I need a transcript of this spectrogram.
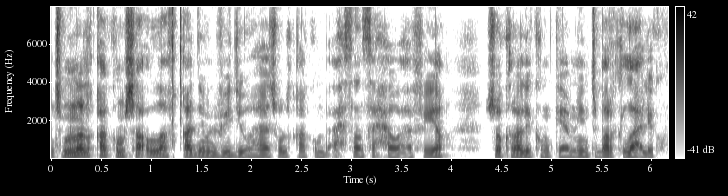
نتمنى نلقاكم إن شاء الله في قادم الفيديوهات ونلقاكم بأحسن صحة وعافية. شكرا لكم كاملين تبارك الله عليكم.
